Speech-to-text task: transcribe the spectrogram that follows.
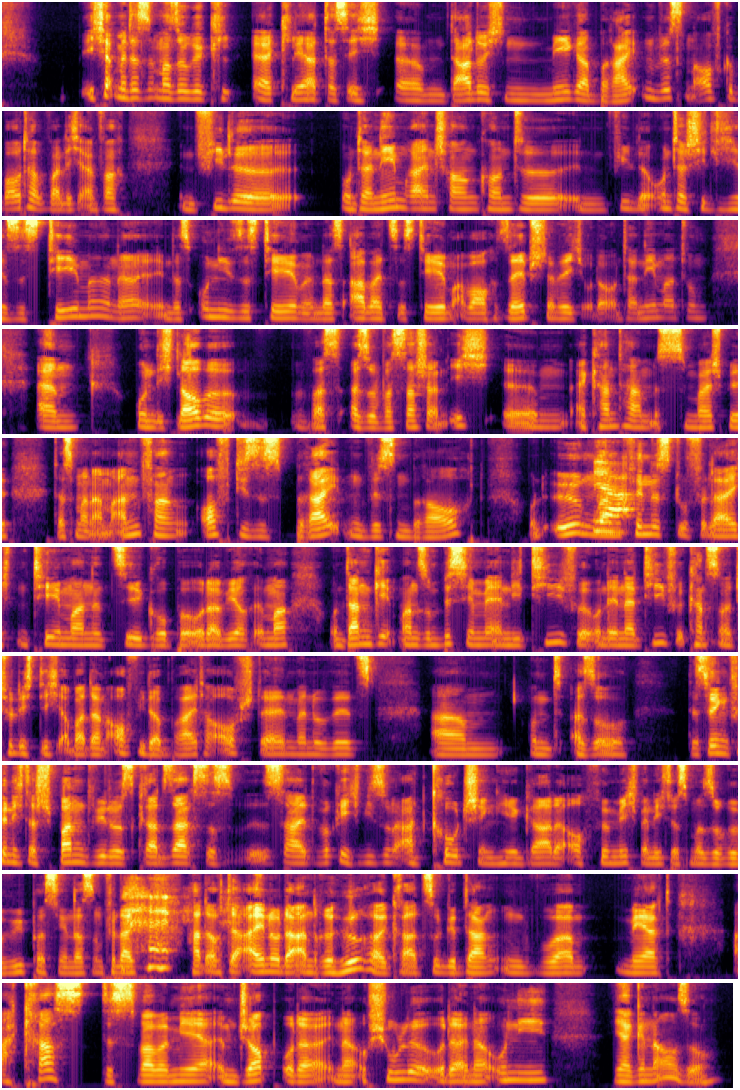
ich habe mir das immer so erklärt, dass ich ähm, dadurch ein mega breiten Wissen aufgebaut habe, weil ich einfach in viele Unternehmen reinschauen konnte, in viele unterschiedliche Systeme, ne, in das Unisystem, in das Arbeitssystem, aber auch selbstständig oder Unternehmertum. Ähm, und ich glaube, was, also was Sascha und ich ähm, erkannt haben, ist zum Beispiel, dass man am Anfang oft dieses Breitenwissen braucht und irgendwann ja. findest du vielleicht ein Thema, eine Zielgruppe oder wie auch immer und dann geht man so ein bisschen mehr in die Tiefe und in der Tiefe kannst du natürlich dich aber dann auch wieder breiter aufstellen, wenn du willst. Ähm, und also deswegen finde ich das spannend, wie du es gerade sagst. Das ist halt wirklich wie so eine Art Coaching hier gerade auch für mich, wenn ich das mal so Revue passieren lasse. Und vielleicht hat auch der ein oder andere Hörer gerade so Gedanken, wo er merkt, ach krass, das war bei mir ja im Job oder in der Schule oder in der Uni ja genauso.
